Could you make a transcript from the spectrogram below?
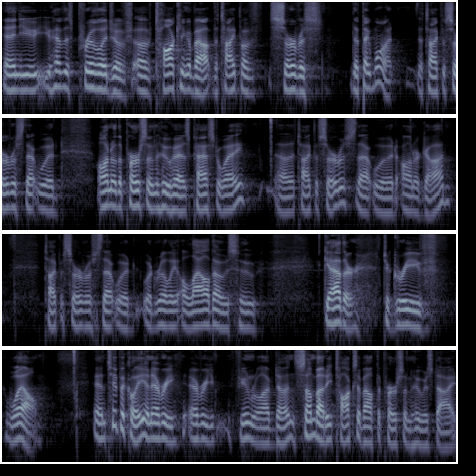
And you, you have this privilege of, of talking about the type of service that they want, the type of service that would honor the person who has passed away, uh, the type of service that would honor God, type of service that would, would really allow those who gather to grieve well. And typically, in every, every funeral I've done, somebody talks about the person who has died.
